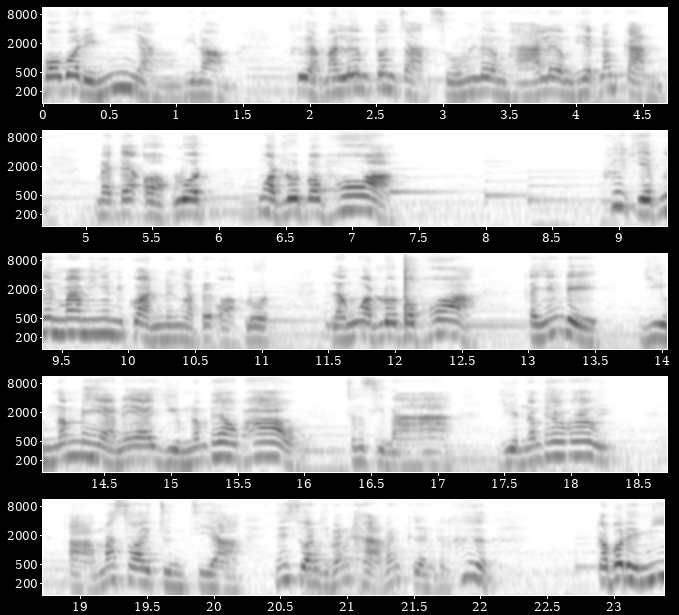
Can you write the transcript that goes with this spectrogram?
บโบเดมี่อย่างพี่น้อง คือแบบมาเริ่มต้นจากศูนย์เริ่มหาเริ่มเฮ็ดน้ำกัน แม้แต่ออกรถงวดรถบ่พ่อ คือเก็บเงินมามีเงินอยู่ก่อนหนึ่งหลับไปออกรถแล้วงวดรถบ่พ่อก็ยังได้ยืมน้ำแม่เนี่ยยืมน้ำแพ้วเผาจังสีนา ยืมน้ำแพ้วเผา อ่ามาซอยจุนเจีย ในส่วนที่มันขาดมันเกินก็คือกับบได้มี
